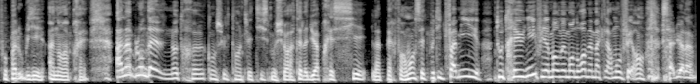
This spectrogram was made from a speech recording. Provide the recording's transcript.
Faut pas l'oublier, un an après. Alain Blondel, notre consultant athlétisme sur Artel, a dû apprécier la performance. Cette petite famille, toute réunie, finalement au même endroit, même à Clermont-Ferrand. Salut Alain.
